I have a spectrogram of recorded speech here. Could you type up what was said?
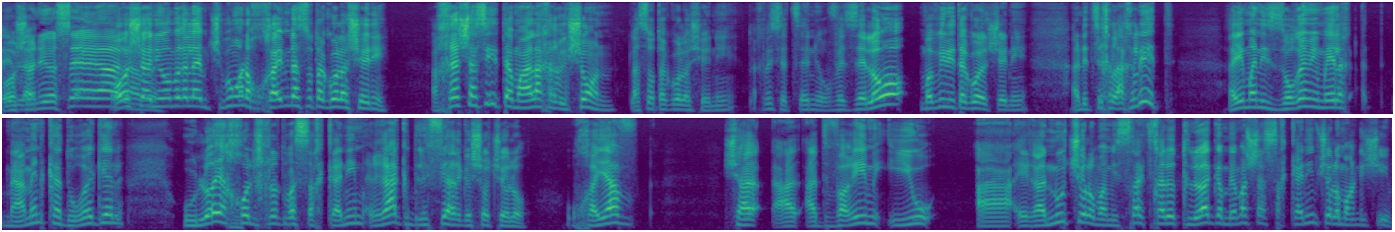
או ל- שאני עושה... או שאני אומר להם, תשמעו, אנחנו חייבים לעשות את הגול השני. אחרי שעשיתי את המהלך הראשון, לעשות את הגול השני, להכניס את סניור, וזה לא מביא לי את הגול השני, אני צריך להחליט. האם אני זורם עם הלך... מאמן כדורגל, הוא לא יכול לשלוט בשחקנים רק לפי הרגשות שלו. הוא חייב שהדברים יהיו... הערנות שלו במשחק צריכה להיות תלויה גם במה שהשחקנים שלו מרגישים.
